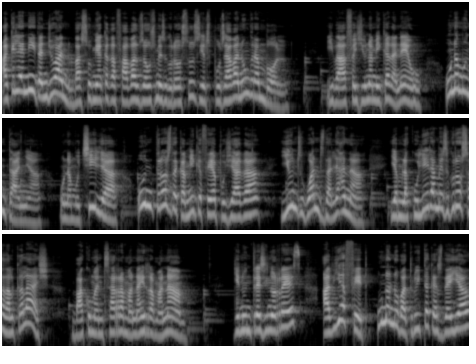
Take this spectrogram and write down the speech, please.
Aquella nit en Joan va somiar que agafava els ous més grossos i els posava en un gran bol. I va afegir una mica de neu, una muntanya, una motxilla, un tros de camí que feia pujada i uns guants de llana. I amb la cullera més grossa del calaix va començar a remenar i remenar. I en un tres i no res havia fet una nova truita que es deia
